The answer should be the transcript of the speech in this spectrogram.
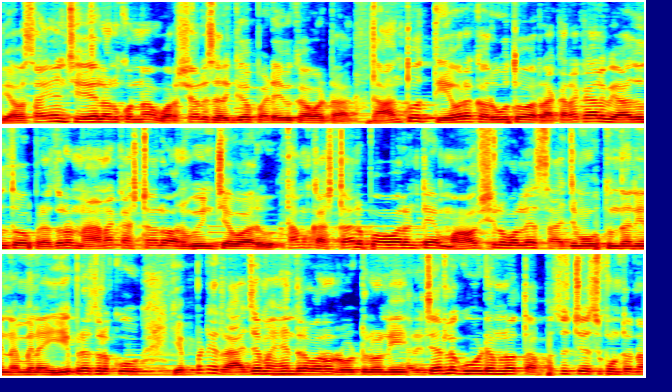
వ్యవసాయం చేయాలనుకున్న వర్షాలు సరిగ్గా పడేవి కావట. దాంతో తీవ్ర కరువుతో రకరకాల వ్యాధులతో ప్రజలు నానా కష్టాలు అనుభవించేవారు. తమ కష్టాలు పోవాలంటే మహర్షుల వల్లే సాధ్యమవుతుందని నమ్మిన ఈ ప్రజలకు ఎప్పటి రాజమహేంద్రవరం రోడ్డులోని హరిచర్లగూడెంలో తపస్సు చేసుకుంటున్న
